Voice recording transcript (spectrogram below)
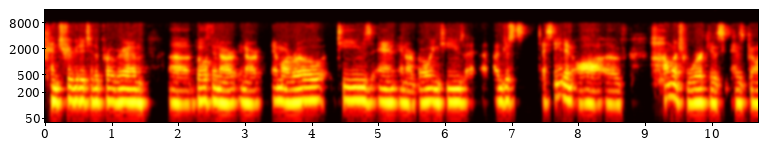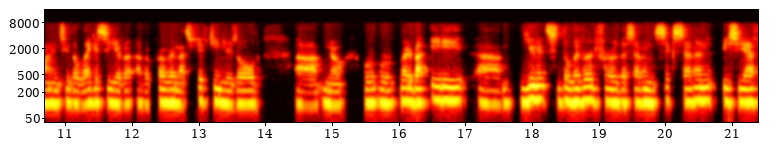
contributed to the program, uh, both in our in our MRO teams and and our Boeing teams. I, I'm just I stand in awe of how much work has has gone into the legacy of a of a program that's 15 years old. Uh, you know, we're, we're, right about 80 um, units delivered for the 767 BCF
